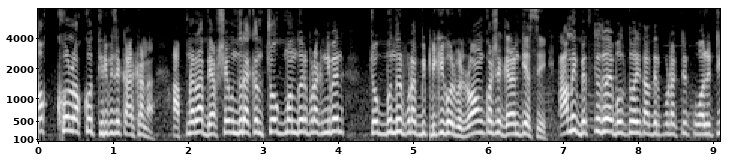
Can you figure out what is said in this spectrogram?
লক্ষ লক্ষ থ্রি পিসের কারখানা। আপনারা ব্যবসায়ী বন্ধুরা এখন চোখ বন্ধের প্রোডাক্ট নেবেন, চোখ বন্ধুর প্রোডাক্ট বিক্রি করবেন। রং কষে গ্যারান্টি আছে। আমি ব্যক্তিগতভাবে বলতে পারি তাদের প্রোডাক্টের কোয়ালিটি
